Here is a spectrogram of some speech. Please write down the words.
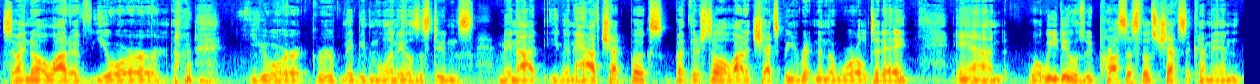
So I know a lot of your your group, maybe the millennials, the students, may not even have checkbooks, but there's still a lot of checks being written in the world today. And what we do is we process those checks that come in.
